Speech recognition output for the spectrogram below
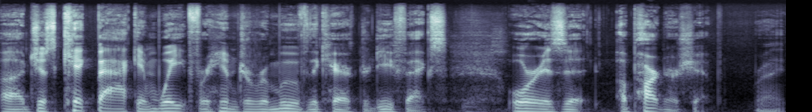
uh, just kick back and wait for him to remove the character defects? Yes. Or is it a partnership? Right.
